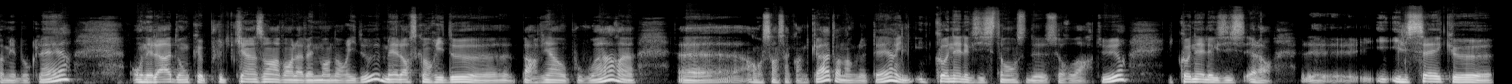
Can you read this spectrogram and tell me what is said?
Ier Beauclerc. On est là donc plus de 15 ans avant l'avènement d'Henri II, mais lorsqu'Henri II parvient au pouvoir en 154 en Angleterre, il, connaît l'existence de ce roi Arthur. Il connaît l'existence. Alors, euh, il, sait que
